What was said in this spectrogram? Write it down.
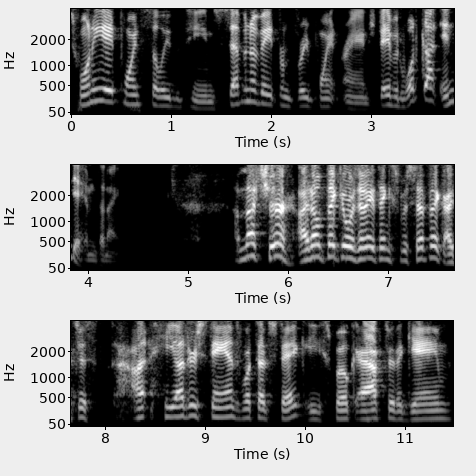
28 points to lead the team, seven of eight from three point range. David, what got into him tonight? I'm not sure. I don't think it was anything specific. I just uh, he understands what's at stake. He spoke after the game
